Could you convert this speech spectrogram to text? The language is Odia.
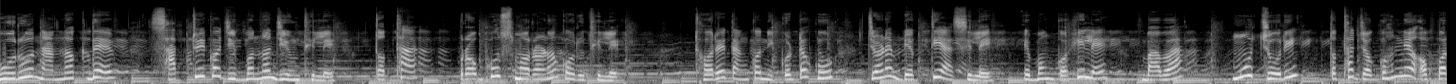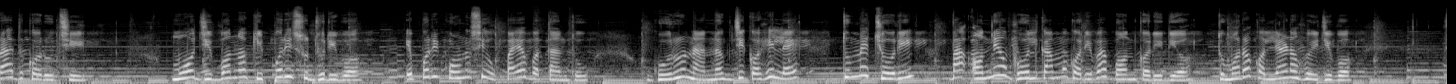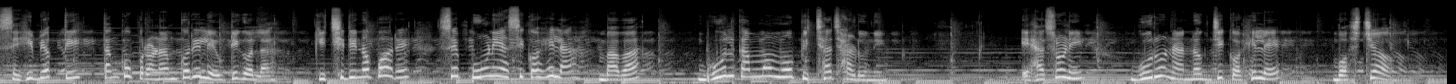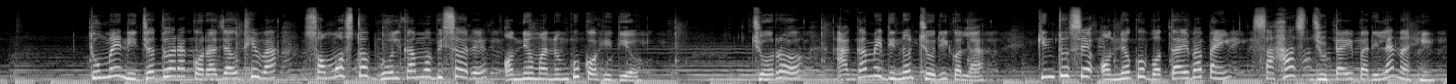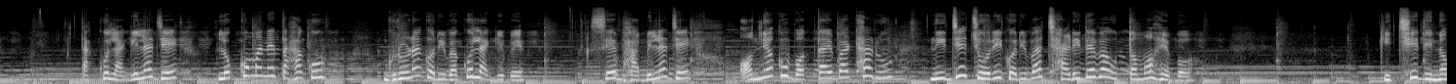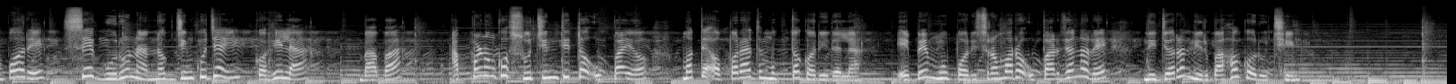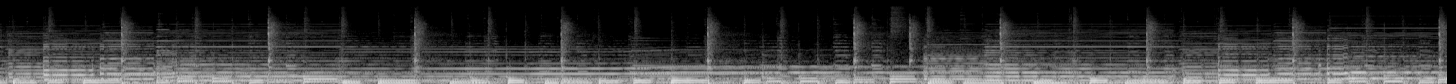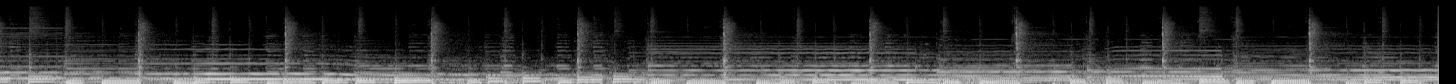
ଗୁରୁ ନାନକ ଦେବ ସାତ୍ଵିକ ଜୀବନ ଜିଉଁଥିଲେ ତଥା ପ୍ରଭୁ ସ୍ମରଣ କରୁଥିଲେ। ଥରେ ତାଙ୍କ ନିକଟକୁ ଜଣେ ବ୍ୟକ୍ତି ଆସିଲେ ଏବଂ କହିଲେ ବାବା ମୁଁ ଚୋରି ତଥା ଜଘନ୍ୟ ଅପରାଧ କରୁଛି। ମୋ ଜୀବନ କିପରି ସୁଧୁରିବ? ଏପରି କୌଣସି ଉପାୟ ବତାନ୍ତୁ ଗୁରୁ ନାନକଜୀ କହିଲେ ତୁମେ ଚୋରି ବା ଅନ୍ୟ ଭୁଲ କାମ କରିବା ବନ୍ଦ କରିଦିଅ। ତୁମର କଲ୍ୟାଣ ହୋଇଯିବ। ସେହି ବ୍ୟକ୍ତି ତାଙ୍କୁ ପ୍ରଣାମ କରି ଲେଉଟି ଗଲା। କିଛି ଦିନ ପରେ ସେ ପୁଣି ଆସି କହିଲା ବାବା ଭୁଲ କାମ ମୋ ପିଛା ଛାଡ଼ୁନି ଏହା ଶୁଣି ଗୁରୁ ନାନକଜୀ କହିଲେ ବଶ୍ଚ ତୁମେ ନିଜ ଦ୍ୱାରା କରାଯାଉଥିବା ସମସ୍ତ ଭୁଲ କାମ ବିଷୟରେ ଅନ୍ୟମାନଙ୍କୁ କହିଦିଅ। ଚୋର ଆଗାମୀ ଦିନ ଚୋରି କଲା କିନ୍ତୁ ସେ ଅନ୍ୟକୁ ବତାଇବା ପାଇଁ ସାହସ ଜୁଟାଇ ପାରିଲା ନାହିଁ। ତାକୁ ଲାଗିଲା ଯେ ଲୋକମାନେ ତାହାକୁ ଘୃଣା କରିବାକୁ ଲାଗିବେ। ସେ ଭାବିଲା ଯେ ଅନ୍ୟକୁ ବତାଇବା ଠାରୁ ନିଜେ ଚୋରି କରିବା ଛାଡ଼ିଦେବା ଉତ୍ତମ ହେବ। କିଛି ଦିନ ପରେ ସେ ଗୁରୁ ନାନକଜୀଙ୍କୁ ଯାଇ କହିଲା ବାବା ଆପଣଙ୍କ ସୁଚିନ୍ତିତ ଉପାୟ ମୋତେ ଅପରାଧ ମୁକ୍ତ କରିଦେଲା। ଏବେ ମୁଁ ପରିଶ୍ରମର ଉପାର୍ଜନରେ ନିଜର ନିର୍ବାହ କରୁଛି।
